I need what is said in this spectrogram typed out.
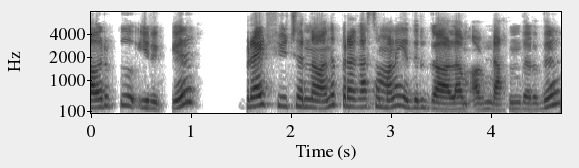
அவருக்கு இருக்கு. பிரைட் ஃபியூச்சர்னா வந்து பிரகாசமான எதிர்காலம் அப்படின்னு அர்த்தம்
